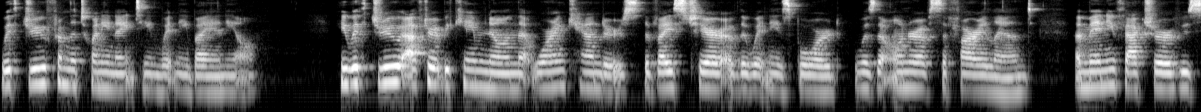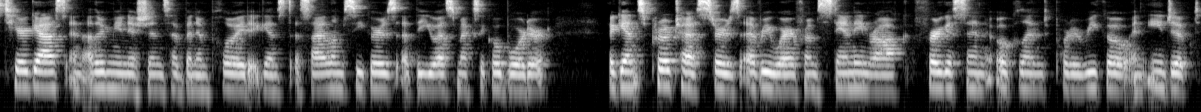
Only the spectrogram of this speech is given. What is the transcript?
withdrew from the 2019 Whitney Biennial. He withdrew after it became known that Warren Kanders, the vice chair of the Whitney's board, was the owner of Safariland, a manufacturer whose tear gas and other munitions have been employed against asylum seekers at the US Mexico border, against protesters everywhere from Standing Rock, Ferguson, Oakland, Puerto Rico, and Egypt,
